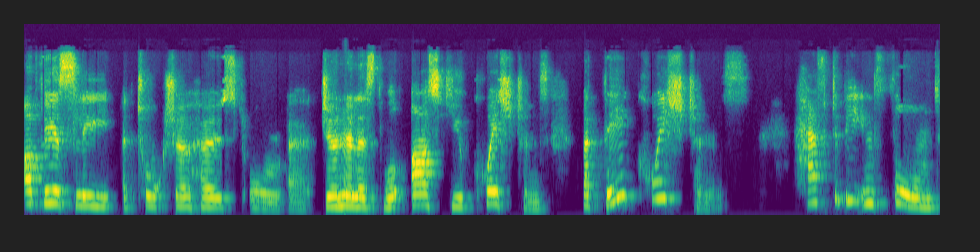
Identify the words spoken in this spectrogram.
obviously, a talk show host or a journalist will ask you questions, but their questions have to be informed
